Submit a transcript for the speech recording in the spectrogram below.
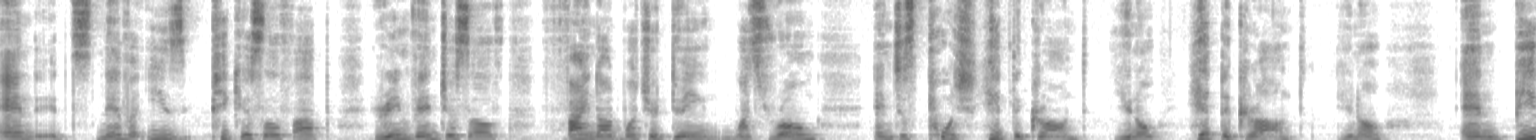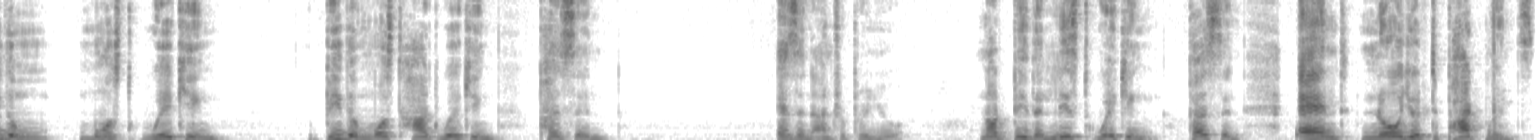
And it's never easy. Pick yourself up, reinvent yourself, find out what you're doing, what's wrong, and just push, hit the ground, you know, hit the ground, you know, and be the most working be the most hardworking person as an entrepreneur, not be the least working person, and know your departments.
